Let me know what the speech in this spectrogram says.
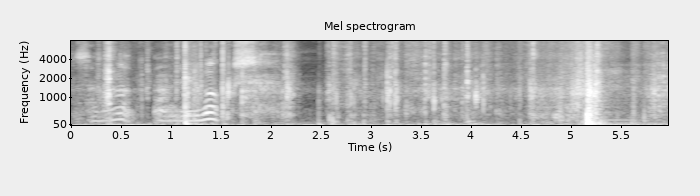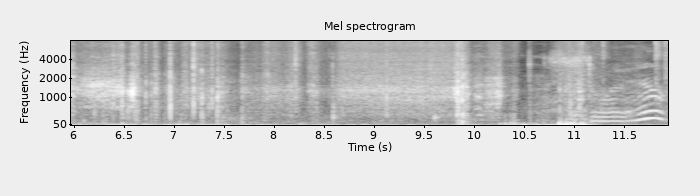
let's have a look under the box. Sort it out.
